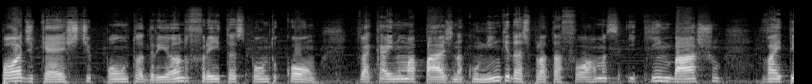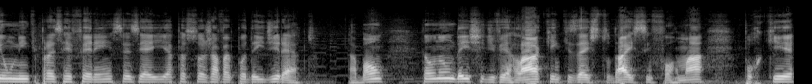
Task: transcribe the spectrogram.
podcast.adrianofreitas.com. Vai cair numa página com link das plataformas e que embaixo vai ter um link para as referências e aí a pessoa já vai poder ir direto, tá bom? Então não deixe de ver lá, quem quiser estudar e se informar, porque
